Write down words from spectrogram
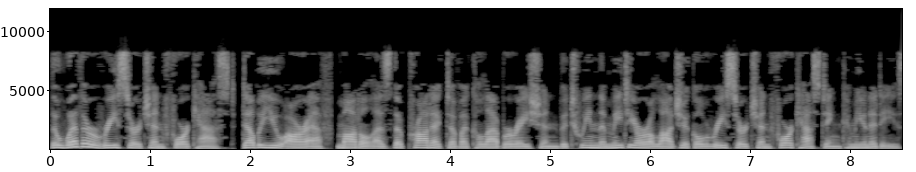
The Weather Research and Forecast WRF model is the product of a collaboration between the meteorological research and forecasting communities.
